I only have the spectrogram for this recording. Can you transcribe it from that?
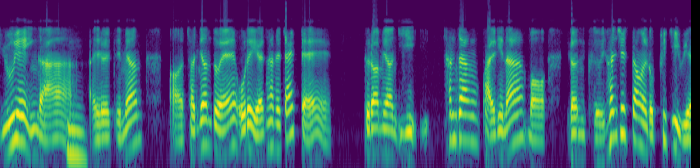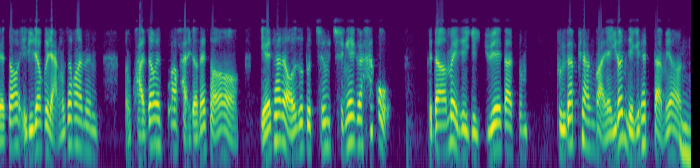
유예인가? 음. 예를 들면 어 전년도에 올해 예산을 짤 때 그러면 이 현장 관리나 뭐 이런 그 현실성을 높이기 위해서 인력을 양성하는 과정과 관련해서 예산을 어느 정도 증, 증액을 하고 그 다음에 이제 이게 유예가 좀 불가피한 거 아니야 이런 얘기를 했다면 음.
